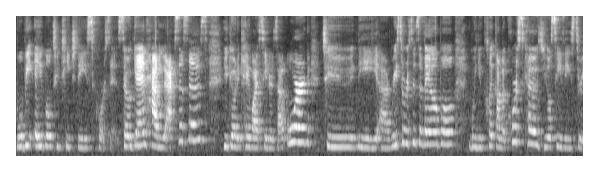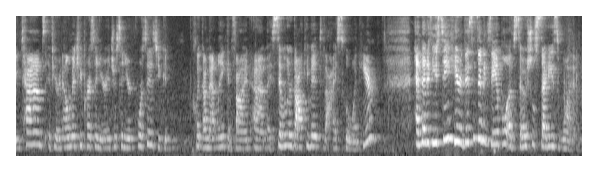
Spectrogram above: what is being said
will be able to teach these courses. So again, how do you access those? You go to kystandards.org to the uh, resources available. When you click on the course codes, you'll see these three tabs. If you're an elementary person, you're interested in your courses, you can click on that link and find um, a similar document to the high school one here. And then if you see here, this is an example of Social Studies 1.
